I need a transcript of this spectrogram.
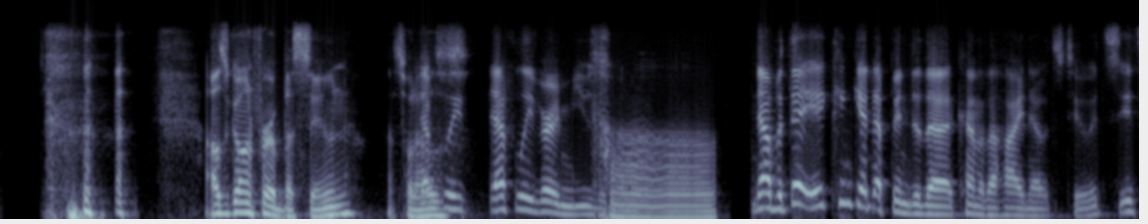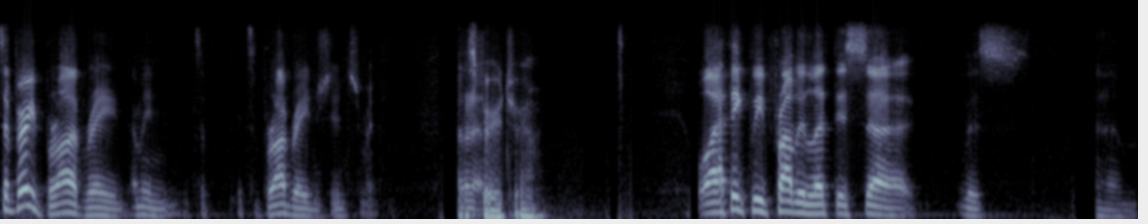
I was going for a bassoon. That's what Definitely, I was. definitely very musical. No, but they, it can get up into the kind of the high notes too. It's it's a very broad range. I mean, it's a it's a broad range instrument. That's know. very true. Well, I think we'd probably let this uh this um,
